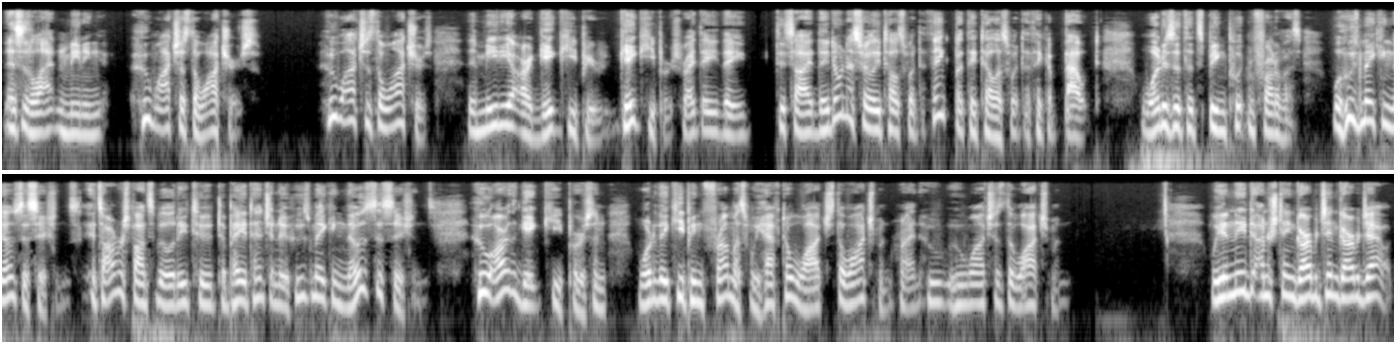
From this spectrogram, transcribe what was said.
this is Latin meaning, who watches the watchers? Who watches the watchers? The media are gatekeeper, gatekeepers, right? They, they decide they don't necessarily tell us what to think, but they tell us what to think about. What is it that's being put in front of us? Well, who's making those decisions? It's our responsibility to, to pay attention to who's making those decisions. Who are the gatekeepers and what are they keeping from us? We have to watch the watchman, right? Who, who watches the watchman? We need to understand garbage in, garbage out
